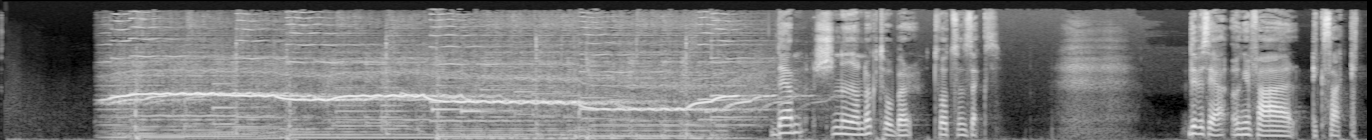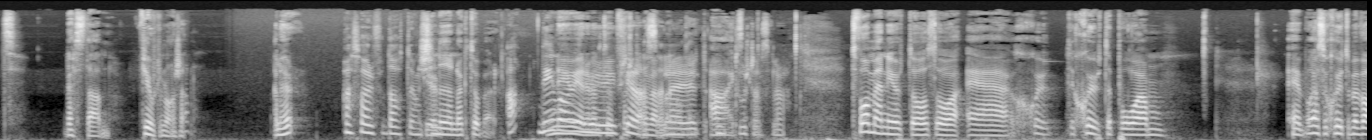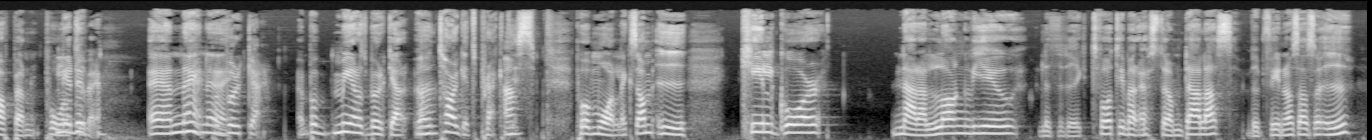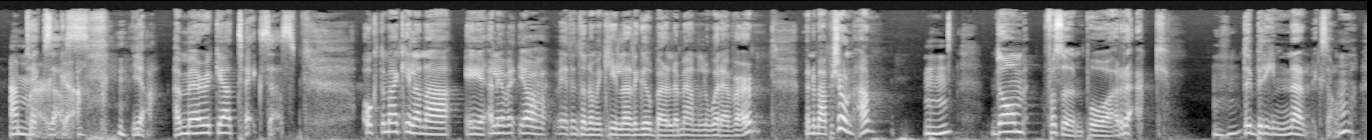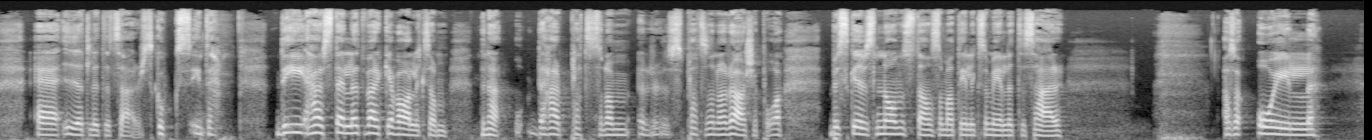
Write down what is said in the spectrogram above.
Den 29 oktober 2006. Det vill säga ungefär exakt nästan 14 år sedan. Eller hur? Vad sa du för datum? Gud? 29 oktober. Ja, det Nu var är det väl typ i fredags eller. Ja, torsdags. Eller? Två män är ute och så eh, skjuter, skjuter på, eh, alltså skjuter med vapen på... Lerduvor? Typ, eh, nej, nej, nej. På burkar? på, mer åt burkar. Eh, target practice på mål liksom i Kilgore, nära Longview, lite drygt två timmar öster om Dallas. Vi befinner oss alltså i America. Texas. Ja, America, Texas. Och de här killarna är, eller jag vet, jag vet inte om de är killar eller gubbar eller män eller whatever. Men de här personerna, de får syn på rök. Det brinner liksom eh, i ett litet så här skogs, inte, det här stället verkar vara liksom den här, det här platsen som, de, platsen som de rör sig på beskrivs någonstans som att det liksom är lite så här, alltså oil,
